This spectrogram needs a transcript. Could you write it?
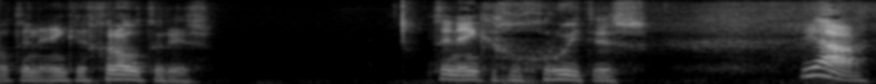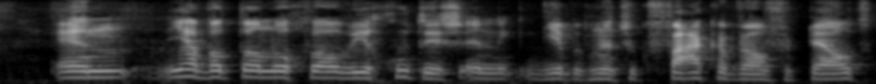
Wat in één keer groter is. Wat in één keer gegroeid is. Ja, en ja, wat dan nog wel weer goed is, en die heb ik natuurlijk vaker wel verteld.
